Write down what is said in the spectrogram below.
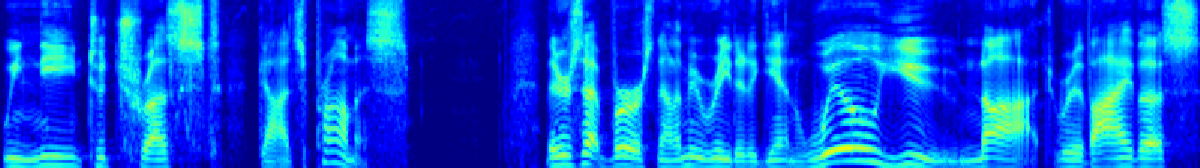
we need to trust God's promise. There's that verse. Now let me read it again. Will you not revive us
